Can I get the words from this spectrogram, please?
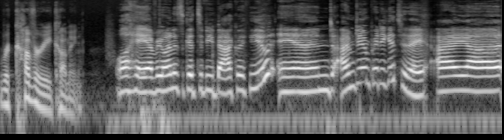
recovery coming? Well, hey everyone, it's good to be back with you, and I'm doing pretty good today. I uh,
